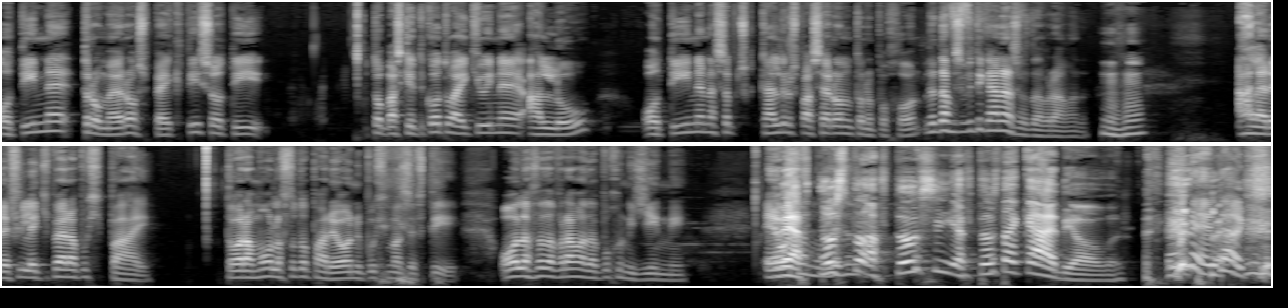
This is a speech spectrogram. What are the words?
ότι είναι τρομερός παίκτης, ότι το μπασκετικό του IQ είναι αλλού, ότι είναι ένας από τους καλύτερους πασέρ όλων των εποχών. Δεν τα αμφισβητεί κανένας αυτά τα πράγματα. Μμμ. Αλλά ρε φίλε, εκεί πέρα που έχει πάει. Τώρα με όλο αυτό το παρεώνι που έχει μαζευτεί, όλα αυτά τα πράγματα που έχουν γίνει. Ε, Ρε, όταν μου αυτός, λες- το, αυτός, αυτός τα κάνει όμως. Ε, ναι, εντάξει.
